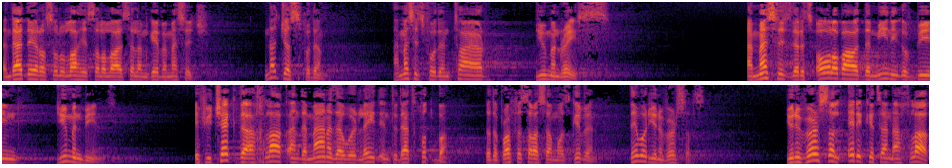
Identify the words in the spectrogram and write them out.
And that day Rasulullah gave a message, not just for them, a message for the entire human race. A message that it's all about the meaning of being human beings. If you check the akhlaq and the manners that were laid into that khutbah that the Prophet ﷺ was given, they were universals. Universal etiquettes and akhlaq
